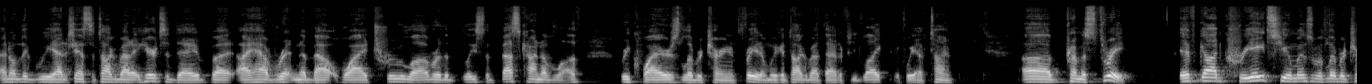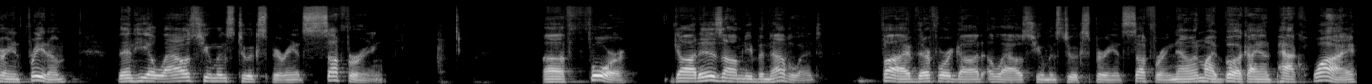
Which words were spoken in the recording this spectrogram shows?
I don't think we had a chance to talk about it here today, but I have written about why true love, or the, at least the best kind of love, requires libertarian freedom. We can talk about that if you'd like, if we have time. Uh, premise three if God creates humans with libertarian freedom, then he allows humans to experience suffering. Uh, four, God is omnibenevolent. Five, therefore, God allows humans to experience suffering. Now, in my book, I unpack why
